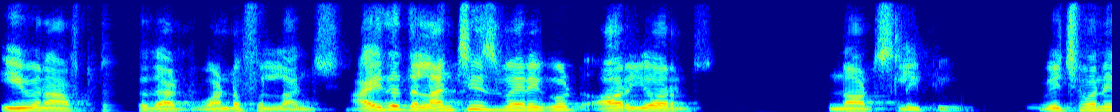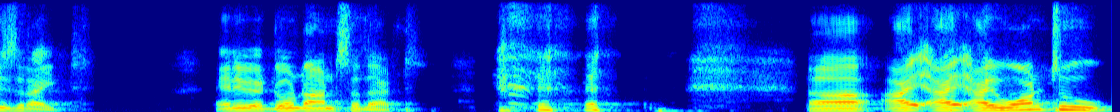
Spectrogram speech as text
even after that wonderful lunch. Either the lunch is very good or you're not sleeping. Which one is right? Anyway, don't answer that. uh, I, I, I, want to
